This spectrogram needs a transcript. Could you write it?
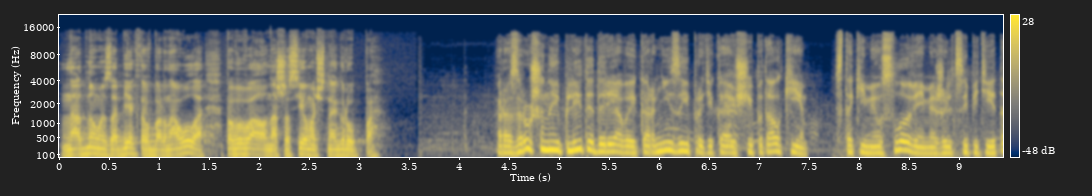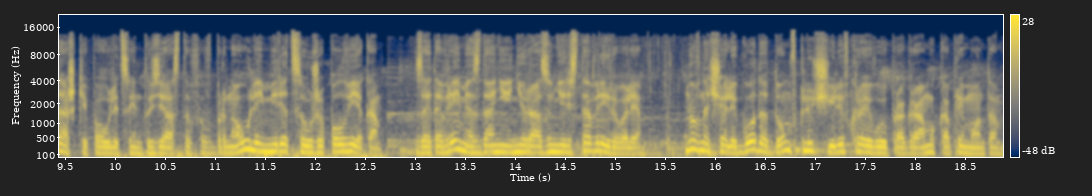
На одном из объектов Барнаула побывала наша съемочная группа. Разрушенные плиты, дырявые карнизы и протекающие потолки. С такими условиями жильцы пятиэтажки по улице энтузиастов в Барнауле мирятся уже полвека. За это время здание ни разу не реставрировали. Но в начале года дом включили в краевую программу капремонта.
